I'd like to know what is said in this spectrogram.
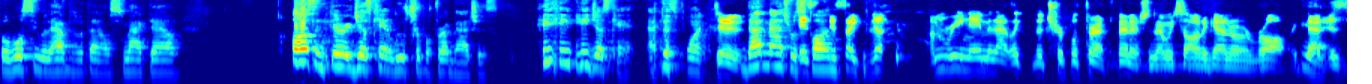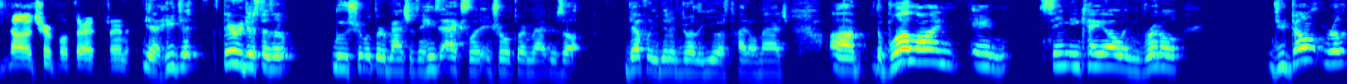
But we'll see what happens with that on SmackDown. Austin Theory just can't lose triple threat matches. He he, he just can't at this point. Dude, That match was it's, fun. it's like the I'm renaming that like the triple threat finish, and then we saw it again on Raw. Like that Yeah. is the triple threat finish. yeah, he just Theory just doesn't lose triple threat matches, and he's excellent in triple threat matches. So definitely did enjoy the U.S. title match. Uh, the Bloodline and Sami KO and Riddle, you don't really.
